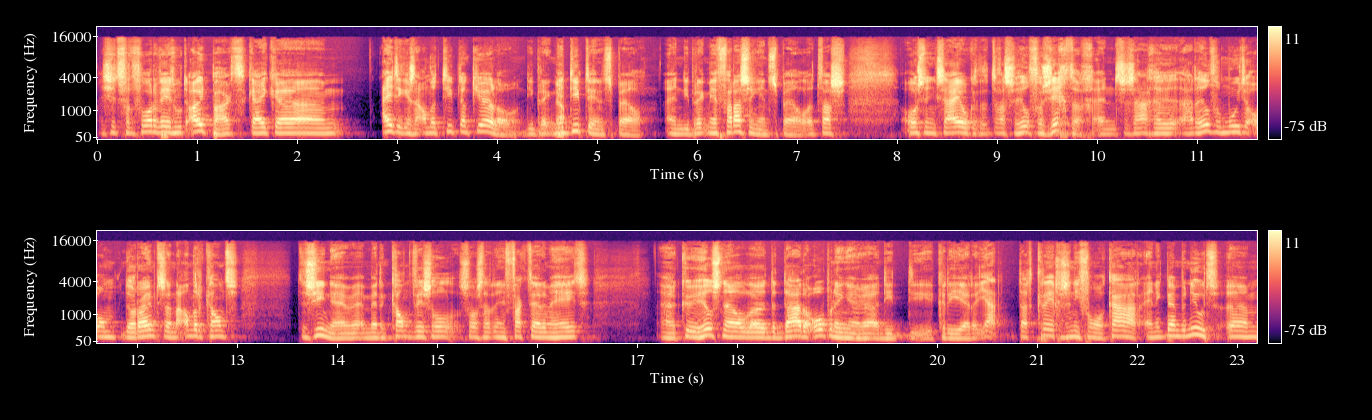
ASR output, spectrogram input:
als je het van tevoren weet hoe het uitpakt. Kijk, ehm Eiting is een ander type dan Keulo. Die brengt meer Ja. diepte in het spel. En die brengt meer verrassing in het spel. Het was, Oosting zei ook, het was heel voorzichtig. En ze zagen, hadden heel veel moeite om de ruimtes aan de andere kant te zien. Hè. Met een kantwissel, zoals dat in vaktermen heet, eh, kun je heel snel eh, de, daar de openingen eh, die, die creëren. Ja, dat kregen ze niet voor elkaar. En ik ben benieuwd. Ehm,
